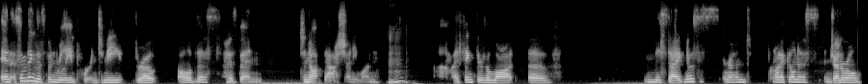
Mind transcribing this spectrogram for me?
and something that's been really important to me throughout all of this has been to not bash anyone. Mm-hmm. Um, I think there's a lot of misdiagnosis around chronic illness in general.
